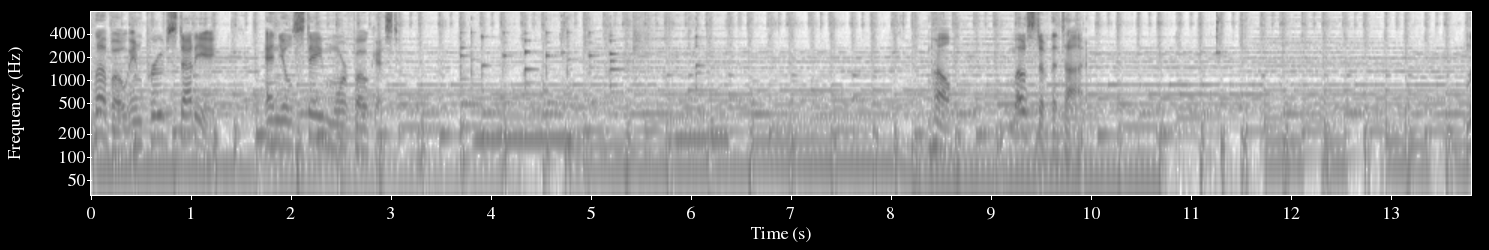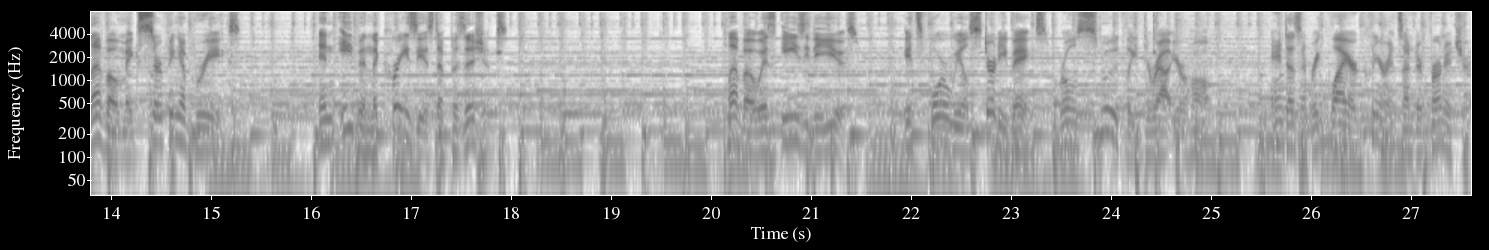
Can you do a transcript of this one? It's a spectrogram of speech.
Levo improves studying, and you'll stay more focused. Well, most of the time. Levo makes surfing a breeze, in even the craziest of positions. Levo is easy to use. Its four-wheel sturdy base rolls smoothly throughout your home and doesn't require clearance under furniture.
